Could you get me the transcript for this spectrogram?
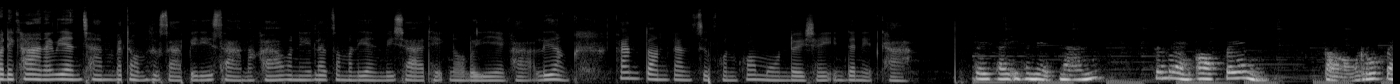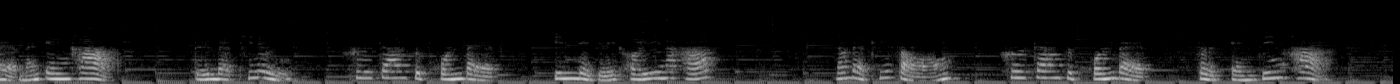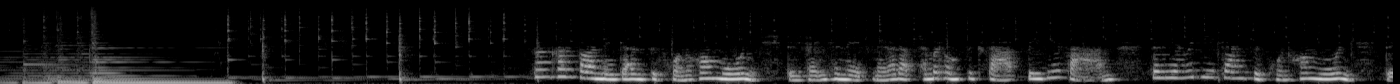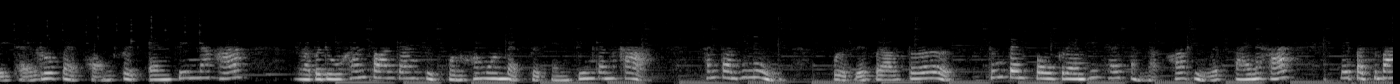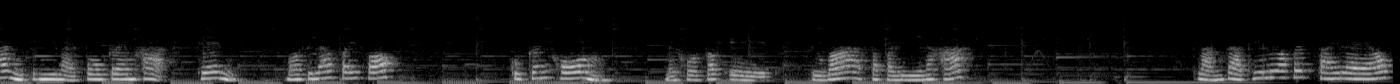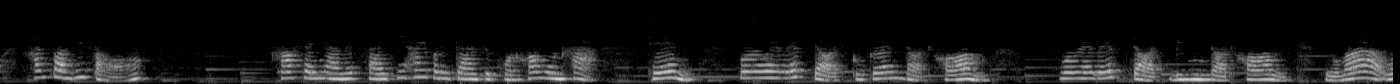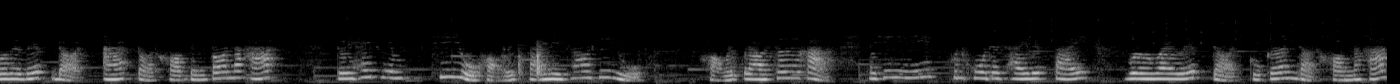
วัสดีค่ะนักเรียนชั้นประถมศึกษาปีที่ 3 นะคะ วันนี้เราจะมาเรียนวิชาเทคโนโลยีค่ะ เรื่องขั้นตอนการสืบค้นข้อมูลโดยใช้อินเทอร์เน็ตค่ะ โดยใช้อินเทอร์เน็ตนั้นจะแบ่งออกเป็น 2 รูปแบบนั่นเองค่ะ โดยแบบที่ 1 คือการสืบค้นแบบ Index Directory นะคะ และแบบที่ 2 คือการสืบค้นแบบ Search Engine ค่ะ ซึ่งขั้นตอนในการสืบค้นข้อมูล โดยใช้อินเทอร์เน็ตในระดับชั้นประถมศึกษาปีที่ 3 จะเรียนวิธีการสืบค้นข้อมูล โดยใช้รูปแบบของ Search Engine นะคะ เราไปดูขั้นตอนการสืบค้นข้อมูลแบบ Search Engine กันค่ะ ขั้นตอนที่ 1 เปิดเว็บเบราว์เซอร์ซึ่งเป็นโปรแกรมที่ใช้สำหรับเข้าถึงเว็บไซต์นะคะ ในปัจจุบันจะมีหลายโปรแกรมค่ะ เช่น Mozilla Firefox Google Chrome Microsoft Edge หรือว่า Safari นะคะ หลังจากที่เลือกเว็บไซต์แล้ว ขั้นตอนที่ 2 เข้าใช้งานเว็บไซต์ที่ให้บริการสืบค้นข้อมูลค่ะ เช่น www.google.com www.bing.com หรือว่า www.arc.com เป็นต้นนะคะ โดยให้พิมพ์ที่อยู่ของเว็บไซต์ในช่องที่อยู่ของเว็บเบราว์เซอร์ค่ะ ในที่นี้คุณครูจะใช้เว็บไซต์ www.google.com นะคะ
